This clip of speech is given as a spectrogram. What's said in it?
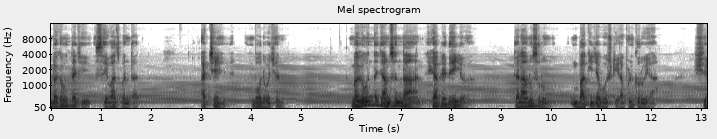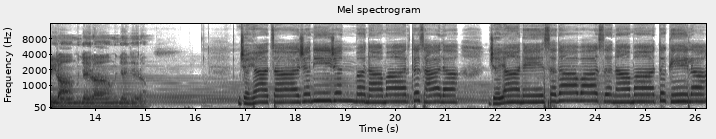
भगवंताची सेवाच बनतात. आजचे बोधवचन. भगवंताचे अनुसंधान हे आपले ध्येय त्याला अनुसरून बाकीच्या गोष्टी आपण करूया. श्रीराम जय राम जय जय राम. जयाचा जनी जन्म नामार्थ झाला. जयाने सदा वास नामात केला.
